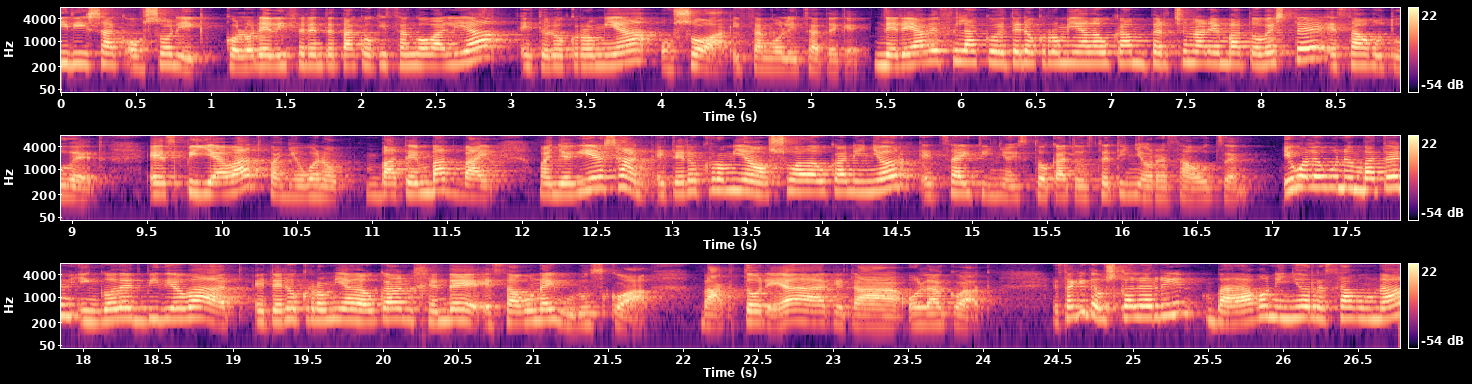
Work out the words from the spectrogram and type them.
irisak osorik kolore diferentetako izango balia, heterokromia osoa izango litzateke. Nerea bezalako heterokromia daukan pertsonaren bat beste ezagutu dut. Ez pila bat, baina bueno, baten bat bai. Baina egia esan, heterokromia osoa daukan inor, ez zait inoiz tokatu ez dut inor ezagutzen. Igual egunen baten, ingodet bideo bat heterokromia daukan jende ezagunai buruzkoa ba, aktoreak eta olakoak. Ez dakit Euskal Herrin badago inor ezaguna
